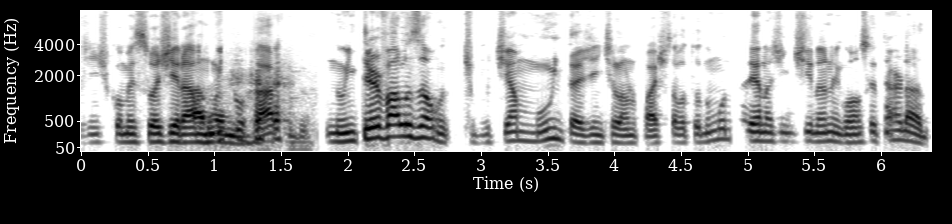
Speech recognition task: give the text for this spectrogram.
A gente começou a girar Ah, muito rápido, no intervalozão. Tipo, tinha muita gente lá no pátio, tava todo mundo olhando a gente girando igual uns retardados.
